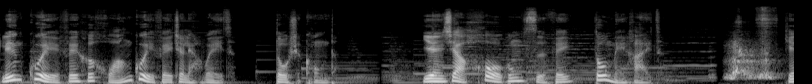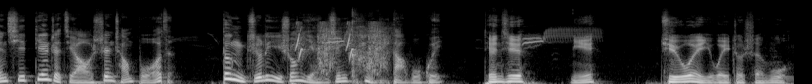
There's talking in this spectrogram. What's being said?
连贵妃和皇贵妃这俩位子都是空的。眼下后宫四妃都没孩子，田七踮着脚，伸长脖子，瞪直了一双眼睛看那大乌龟。田七，你去喂一喂这神物。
